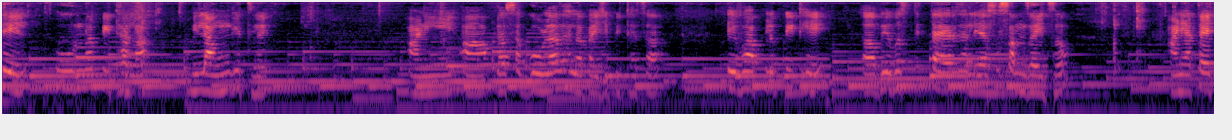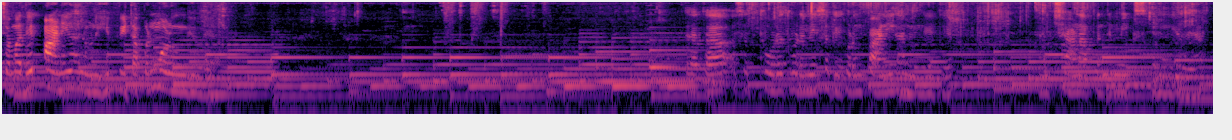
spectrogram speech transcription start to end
तेल पूर्ण पिठाला मी लावून घेतलंय. आणि आपला असा गोळा झाला पाहिजे पिठाचा तेव्हा आपलं पीठ हे व्यवस्थित तयार झाले असं समजायचं. आणि आता याच्यामध्ये पाणी घालून हे पीठ आपण मळून घेऊया. तर आता असं थोडं थोडं मी सगळीकडून पाणी घालून घेते. आणि छान आपण ते मिक्स करून घेऊया.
